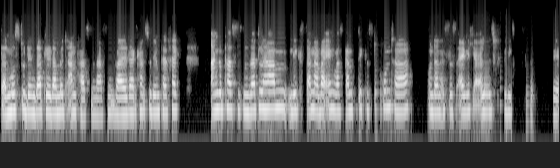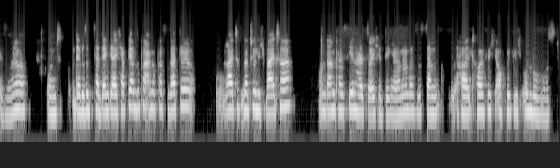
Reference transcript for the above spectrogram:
dann musst du den Sattel damit anpassen lassen, weil dann kannst du den perfekt angepassten Sattel haben, legst dann aber irgendwas ganz Dickes drunter und dann ist das eigentlich alles für die gewesen. Ne? Und der Besitzer denkt, ja, ich habe ja einen super angepassten Sattel reitet natürlich weiter und dann passieren halt solche Dinge. Ne? Das ist dann halt häufig auch wirklich unbewusst.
